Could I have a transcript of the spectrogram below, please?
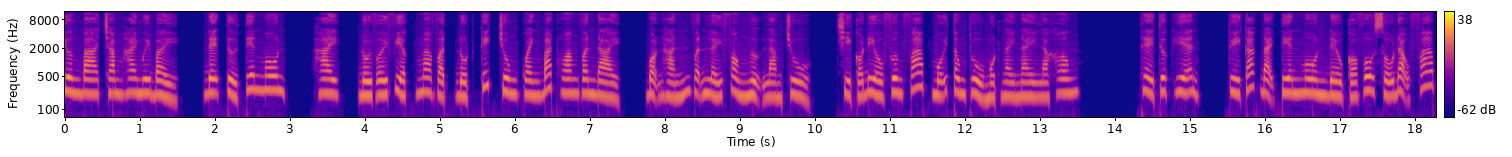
chương 327, đệ tử tiên môn, 2, đối với việc ma vật đột kích chung quanh bát hoang vân đài, bọn hắn vẫn lấy phòng ngự làm chủ, chỉ có điều phương pháp mỗi tông thủ một ngày này là không. Thể thực hiện, tuy các đại tiên môn đều có vô số đạo pháp,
